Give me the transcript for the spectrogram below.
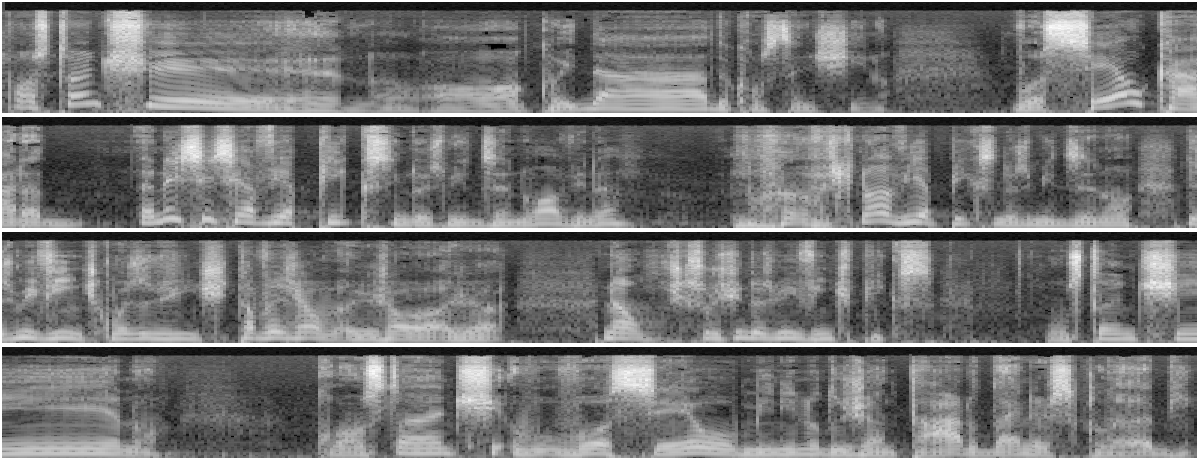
Constantino. Ó, cuidado, Constantino. Você é o cara. Eu nem sei se havia Pix em 2019, né? Não, acho que não havia Pix em 2019. 2020, começo de 2020. Talvez já, já, já. Não, acho que surgiu em 2020 Pix. Constantino. Constantino. Você, o menino do jantar, o Diners Club.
